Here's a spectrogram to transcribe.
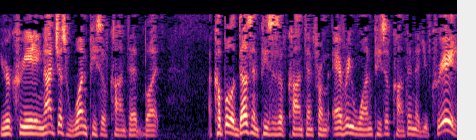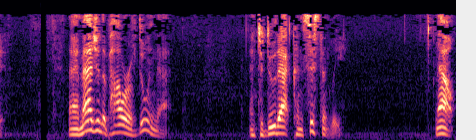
you're creating not just one piece of content, but a couple of dozen pieces of content from every one piece of content that you've created. Now imagine the power of doing that. And to do that consistently. Now,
